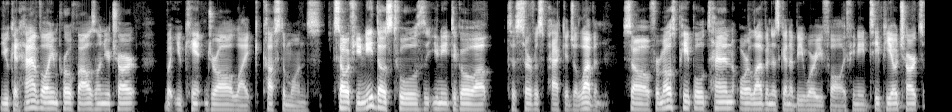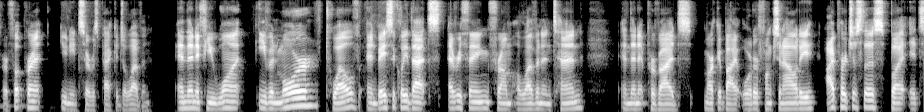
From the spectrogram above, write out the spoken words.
You can have volume profiles on your chart, but you can't draw like custom ones. So if you need those tools, you need to go up to service package 11. So for most people, 10 or 11 is going to be where you fall. If you need TPO charts or footprint, you need service package 11. And then if you want even more, 12. And basically that's everything from 11 and 10. And then it provides market by order functionality. I purchased this, but it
